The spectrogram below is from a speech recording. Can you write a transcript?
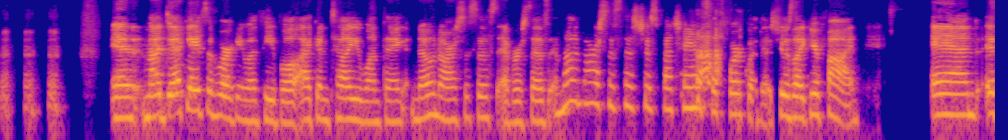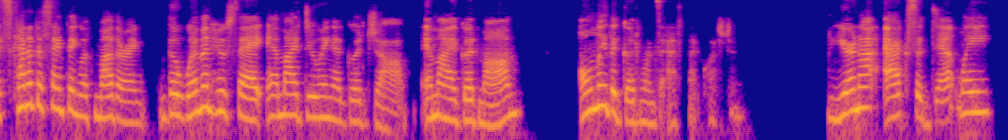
and my decades of working with people, I can tell you one thing no narcissist ever says, Am I a narcissist just by chance? Let's work with it. She was like, You're fine. And it's kind of the same thing with mothering. The women who say, Am I doing a good job? Am I a good mom? Only the good ones ask that question. You're not accidentally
